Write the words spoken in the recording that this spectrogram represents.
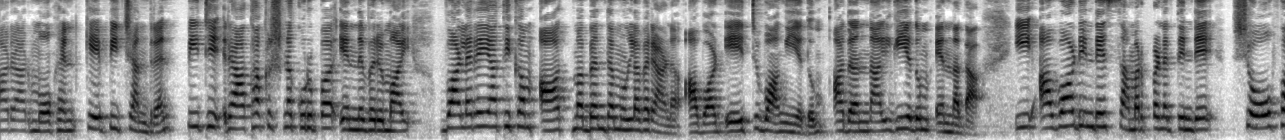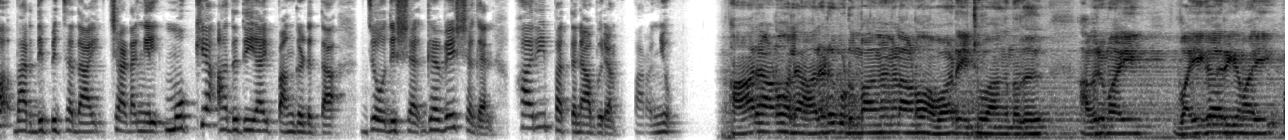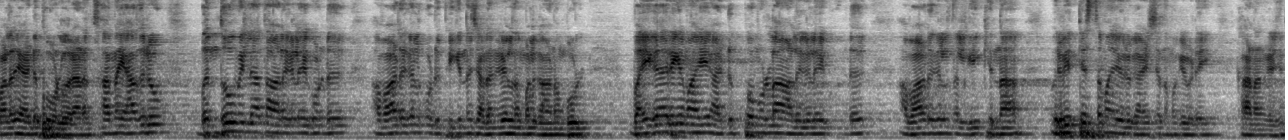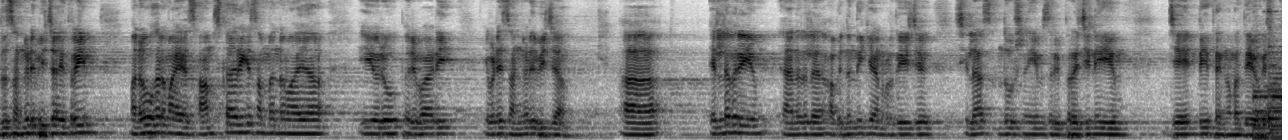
R R Mohan K P Chandran P T Radhakrishnakurup എന്നിവരുമായി വളരെയധികം ആത്മബന്ധമുള്ളവരാണ് അവാർഡ് ഏറ്റുവാങ്ങിയതും അത് നൽകിയതും എന്നത്. ഈ അവാർഡിന്റെ സമർപ്പണത്തിന്റെ ശോഭ വർദ്ധിപ്പിച്ചതായി ചടങ്ങിൽ മുഖ്യ അതിഥിയായി പങ്കെടുത്ത ജ്യോതിഷ ഗവേഷകൻ ഹരി പത്തനാപുരം പറഞ്ഞു. ആരാണോ അല്ല ആരുടെ കുടുംബാംഗങ്ങളാണോ അവാർഡ് ഏറ്റുവാങ്ങുന്നത്? അവരുമായി വൈകാരികമായി വളരെ അടുപ്പമുള്ളവരാണ്. സാറിന് യാതൊരു ബന്ധവുമില്ലാത്ത ആളുകളെ കൊണ്ട് അവാർഡുകൾ കൊടുപ്പിക്കുന്ന ചടങ്ങുകൾ നമ്മൾ കാണുമ്പോൾ വൈകാരികമായി അടുപ്പമുള്ള ആളുകളെ കൊണ്ട് അവാർഡുകൾ നൽകിക്കുന്ന ഒരു വ്യത്യസ്തമായ ഒരു കാഴ്ച നമുക്കിവിടെ കാണാൻ കഴിയും. ഇത് സംഘടിപ്പിച്ച ഇത്രയും മനോഹരമായ സാംസ്കാരിക സമ്പന്നമായ ഈ ഒരു പരിപാടി ഇവിടെ സംഘടിപ്പിച്ച എല്ലാവരെയും ഞാനതിൽ അഭിനന്ദിക്കുകയാണ്. പ്രത്യേകിച്ച് ശിലാ സന്തോഷിനെയും ശ്രീ പ്രജിനെയും ജെ എൻ ബി തെങ്ങമദ്ദേവരെയും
